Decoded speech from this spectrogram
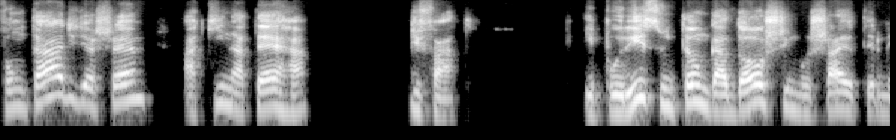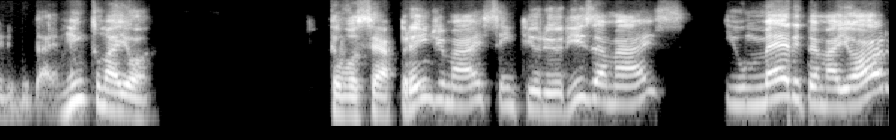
vontade de Hashem aqui na Terra, de fato. E por isso, então, Gadol Shimushai, o termo mudar, é muito maior. Então você aprende mais, se interioriza mais, e o mérito é maior,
